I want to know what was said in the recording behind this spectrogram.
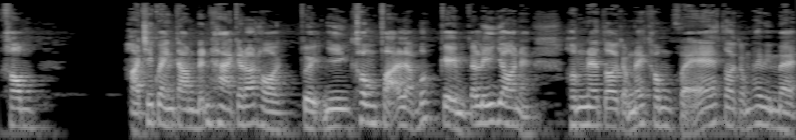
Không họ chỉ quan tâm đến hai cái đó thôi. Tuy nhiên không phải là bất kỳ một cái lý do nè hôm nay tôi cảm thấy không khỏe tôi cảm thấy bị mệt.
